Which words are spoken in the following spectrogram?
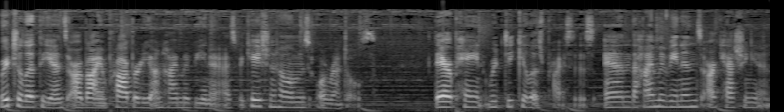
rich Illythians are buying property on Heimavina as vacation homes or rentals. They are paying ridiculous prices, and the Heimavinans are cashing in.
